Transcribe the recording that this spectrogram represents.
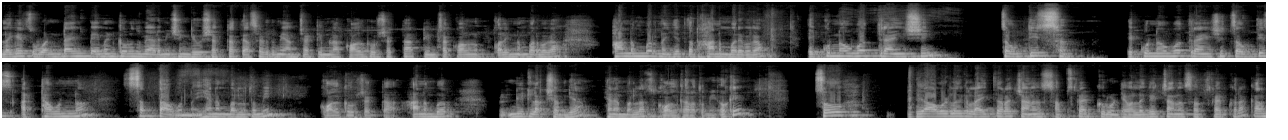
लगेच वन टाईम पेमेंट करून तुम्ही ॲडमिशन घेऊ शकता. त्यासाठी तुम्ही आमच्या टीमला कॉल करू शकता. टीमचा कॉल कॉलिंग नंबर बघा. हा नंबर नाही आहे तर हा नंबर आहे बघा. एकोणनव्वद त्र्याऐंशी चौतीस एकोणनव्वद त्र्याऐंशी चौतीस अठ्ठावन्न सत्तावन्न. ह्या नंबरला तुम्ही कॉल करू शकता. हा नंबर नीट लक्षात घ्या. ह्या नंबरलाच कॉल करा तुम्ही. ओके? सो व्हिडिओ आवडला तर लाईक करा चॅनल सबस्क्राईब करून ठेवा. लगेच चॅनल सबस्क्राईब करा कारण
